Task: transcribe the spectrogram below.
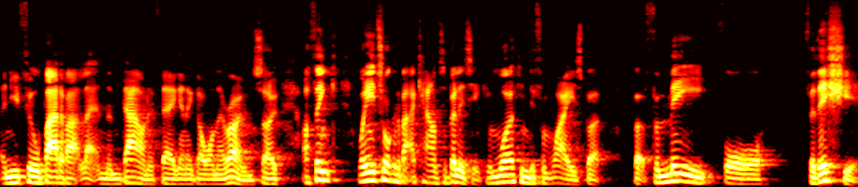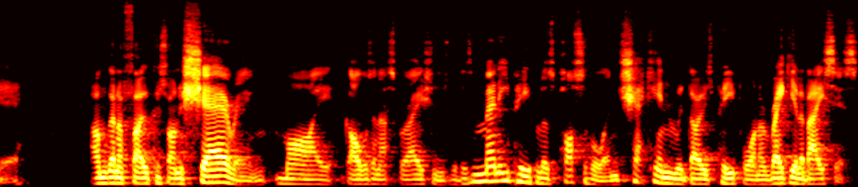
And you feel bad about letting them down if they're going to go on their own. So I think when you're talking about accountability, it can work in different ways. But, but for me, for, for this year, I'm going to focus on sharing my goals and aspirations with as many people as possible and check in with those people on a regular basis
